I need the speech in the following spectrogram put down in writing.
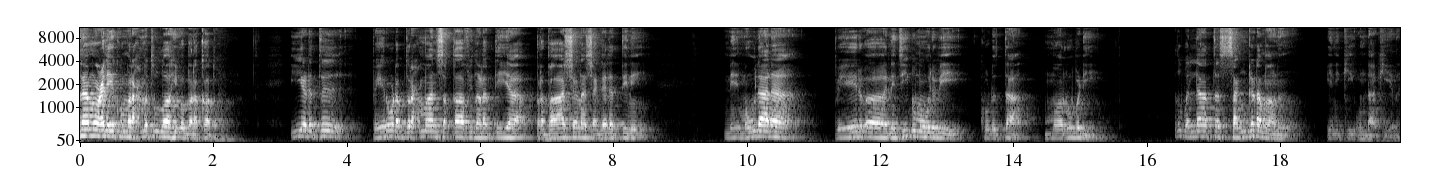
അസ്സാം വലൈക്കും വറഹമത്തല്ലാഹി വബർക്കാത്തു ഈ അടുത്ത് പേരോട് അബ്ദുറഹ്മാൻ സക്കാഫി നടത്തിയ പ്രഭാഷണ ശകലത്തിന് മൗലാന പേര് നജീബ് മൗലവി കൊടുത്ത മറുപടി അത് വല്ലാത്ത സങ്കടമാണ് എനിക്ക് ഉണ്ടാക്കിയത്.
